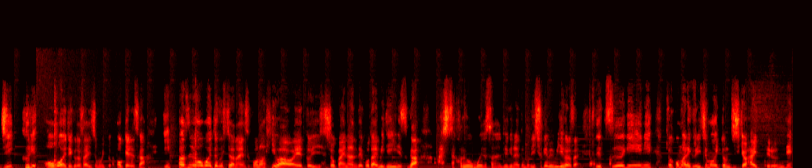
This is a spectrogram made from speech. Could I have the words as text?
じっくり覚えてください、一問一答。OK ですか？一発目覚えておく必要はないです。この日は、えっ、ー、と、初回なんで答え見ていいですが、明日これを思い出さないといけないと思って、一生懸命見てください。で、次に、どこまで来る一問一答の知識は入ってるんで、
